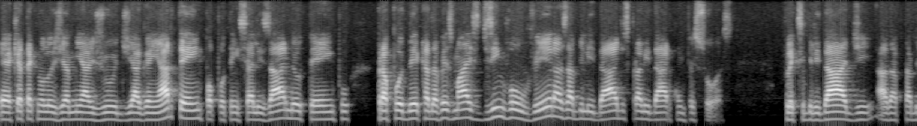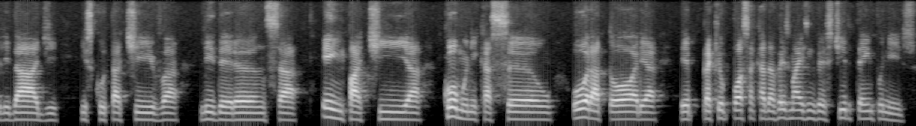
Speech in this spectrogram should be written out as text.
é, que a tecnologia me ajude a ganhar tempo, a potencializar meu tempo, para poder cada vez mais desenvolver as habilidades para lidar com pessoas. Flexibilidade, adaptabilidade, escutativa, liderança, empatia, comunicação, oratória, para que eu possa cada vez mais investir tempo nisso.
